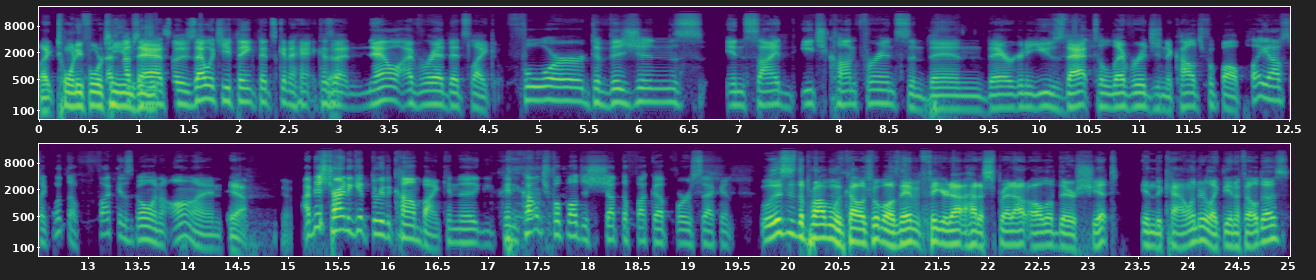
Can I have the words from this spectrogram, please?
like 24 teams. the- so is that what you think that's going to happen? Because Yeah. uh, now I've read that's like four divisions inside each conference, and then they're going to use that to leverage into college football playoffs. Like, what the fuck is going on? Yeah, yeah. I'm just trying to get through the combine. Can the can college football just shut the fuck up for a second? Well, this is the problem with college football is they haven't figured out how to spread out all of their shit in the calendar like the NFL does.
